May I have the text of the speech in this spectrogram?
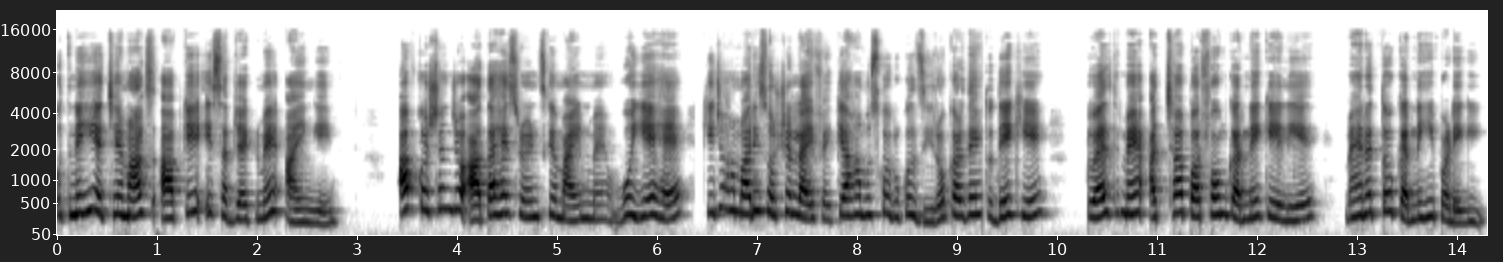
उतने ही अच्छे मार्क्स आपके इस सब्जेक्ट में आएँगे। अब क्वेश्चन जो आता है स्टूडेंट्स के माइंड में, वो ये है कि जो हमारी सोशल लाइफ है, क्या हम उसको बिल्कुल ज़ीरो कर दें? तो देखिए ट्वेल्थ में अच्छा परफॉर्म करने के लिए मेहनत तो करनी ही पड़ेगी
